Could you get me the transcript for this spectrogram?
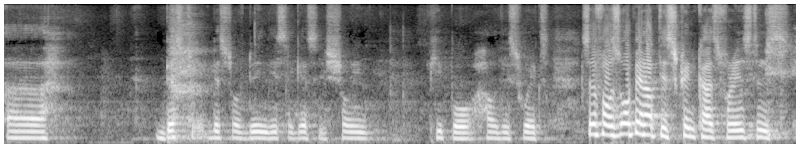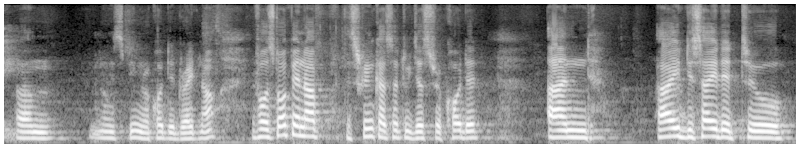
uh, best best of doing this I guess is showing people how this works. So if I was to open up the screencast, for instance, um, you know, it's being recorded right now. If I was to open up the screencast that we just recorded, and I decided to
